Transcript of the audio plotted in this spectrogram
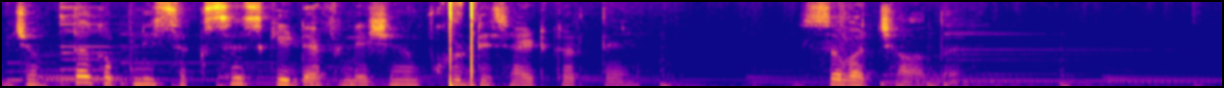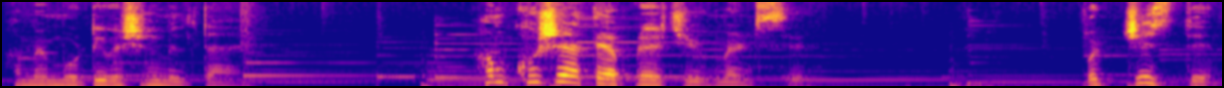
जब तक अपनी सक्सेस की डेफिनेशन हम खुद डिसाइड करते हैं, सब अच्छा होता है। हमें मोटिवेशन मिलता है। हम खुश रहते हैं अपने अचीवमेंट से। बट जिस दिन,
